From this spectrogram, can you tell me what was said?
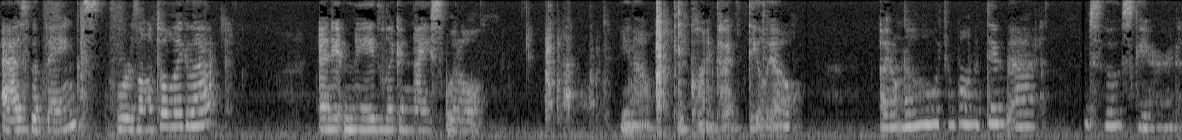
as the bangs, horizontal like that. And it made like a nice little, you know, decline type dealio. I don't know if I want to do that. I'm so scared.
